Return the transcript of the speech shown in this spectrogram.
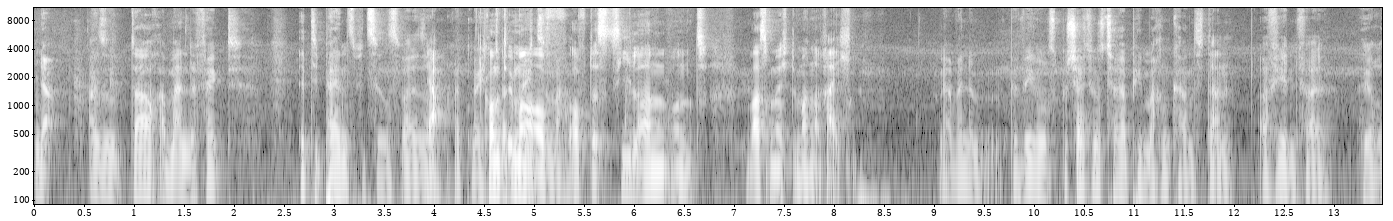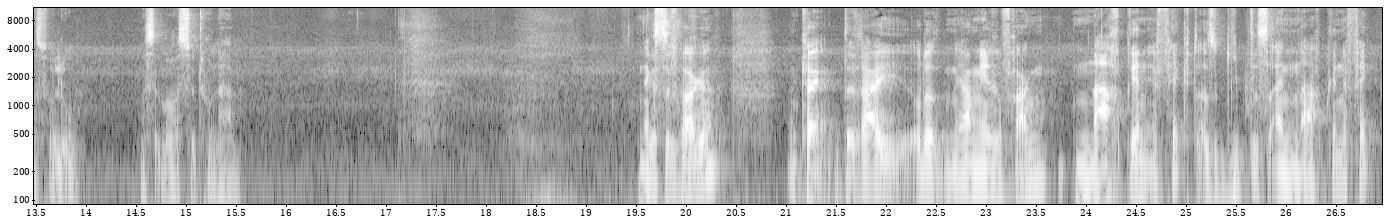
Ja, also da auch am Endeffekt It depends, beziehungsweise ja, möchte, kommt immer auf, auf das Ziel an und was möchte man erreichen. Ja, wenn du Bewegungsbeschäftigungstherapie machen kannst, dann auf jeden Fall höheres Volumen. Muss immer was zu tun haben. Nächste Frage. Okay, drei oder ja, mehrere Fragen. Nachbrenneffekt, also gibt es einen Nachbrenneffekt?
